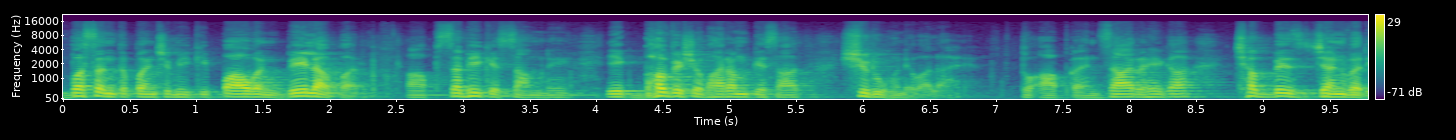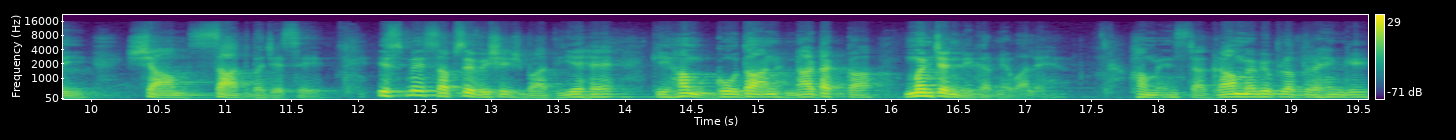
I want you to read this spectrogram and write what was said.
बसंत पंचमी की पावन बेला पर आप सभी के सामने एक भव्य शुभारंभ के साथ शुरू होने वाला है। तो आपका इंतज़ार रहेगा 26 जनवरी शाम सात बजे से। इसमें सबसे विशेष बात यह है कि हम गोदान नाटक का मंचन भी करने वाले हैं। हम इंस्टाग्राम में भी उपलब्ध रहेंगे,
